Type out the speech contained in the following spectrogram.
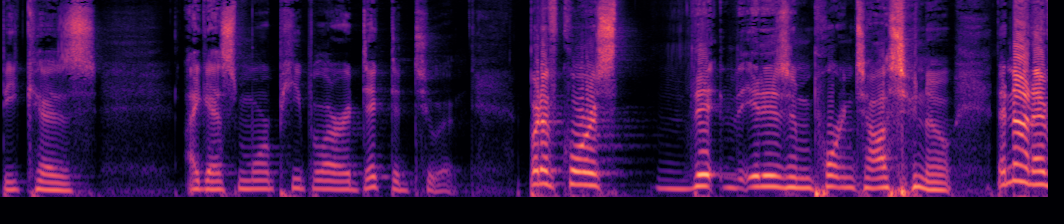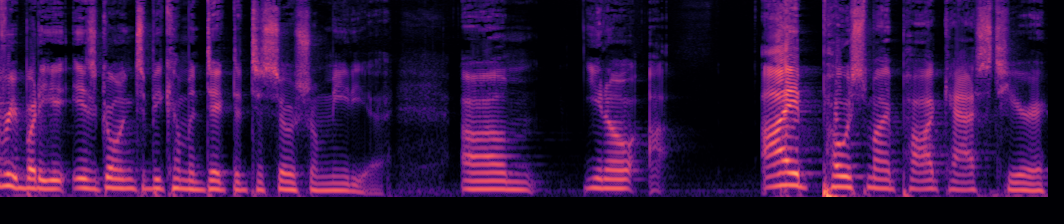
because I guess more people are addicted to it. But of course, the, it is important to also know that not everybody is going to become addicted to social media. Um, you know, I, I post my podcast here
